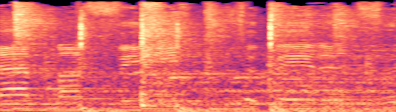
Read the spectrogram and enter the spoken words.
at my feet, forbidden.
